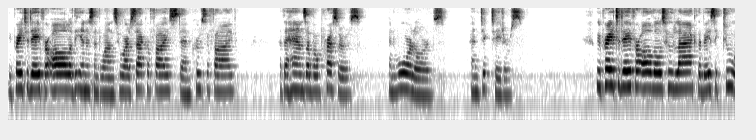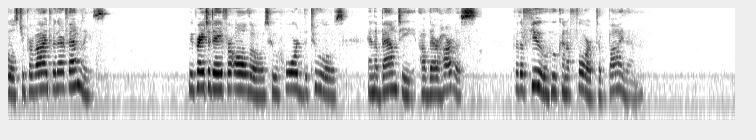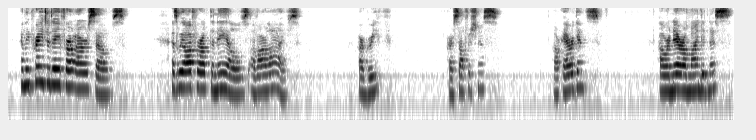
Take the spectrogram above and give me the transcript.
We pray today for all of the innocent ones who are sacrificed and crucified at the hands of oppressors and warlords and dictators. We pray today for all those who lack the basic tools to provide for their families. We pray today for all those who hoard the tools and the bounty of their harvests, for the few who can afford to buy them. And we pray today for ourselves as we offer up the nails of our lives, our grief, our selfishness, our arrogance, our narrow mindedness,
